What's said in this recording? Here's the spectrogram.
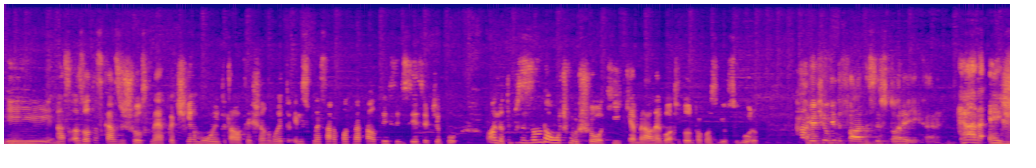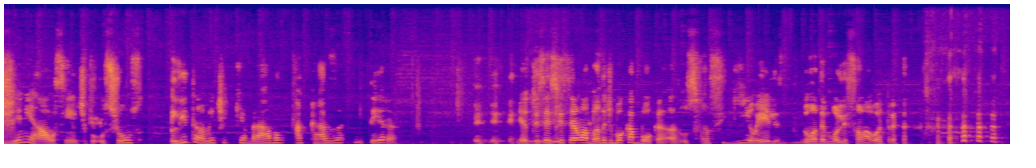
E as, as outras casas de shows que na época tinha muito, tava fechando muito, eles começaram a contratar o Twisted Sister, tipo, olha, eu tô precisando dar um último show aqui, quebrar o negócio todo pra conseguir o seguro. Ah, eu já tinha ouvido falar dessa história aí, cara. Cara, é genial, assim. Tipo, os shows literalmente quebravam a casa inteira. E o Twisted Sister era uma banda de boca a boca. Os fãs seguiam eles de uma demolição a outra.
